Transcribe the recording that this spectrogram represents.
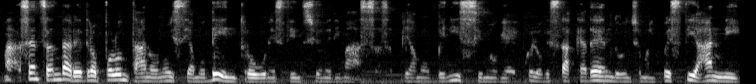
ma senza andare troppo lontano noi stiamo dentro un'estinzione di massa, sappiamo benissimo che quello che sta accadendo insomma, in questi anni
